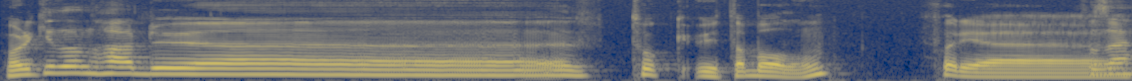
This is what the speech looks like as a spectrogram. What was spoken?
Var det ikke den her du eh, tok ut av bollen? Forrige Få se.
